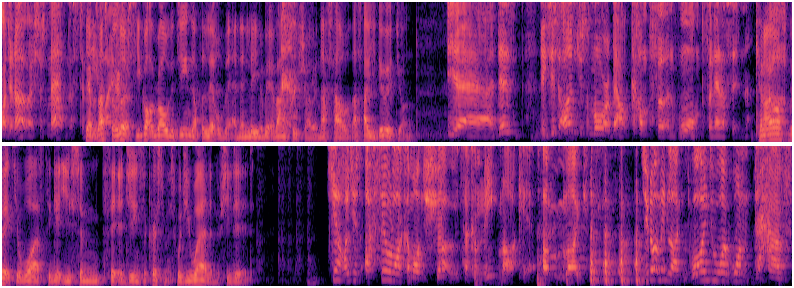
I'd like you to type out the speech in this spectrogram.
I don't know. It's just madness to yeah, me. but that's like, the look. just- You got to roll the jeans up a little bit and then leave a bit of ankle showing. That's how that's how you do it, John. Yeah, there's. It's just I'm just more about comfort and warmth than anything. Can I um, ask Vic, your wife, to get you some fitted jeans for Christmas? Would you wear them if she did? Yeah, I just I feel like I'm on show. It's like a meat market. I'm like, do you know what I mean? Like, why do I want to have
